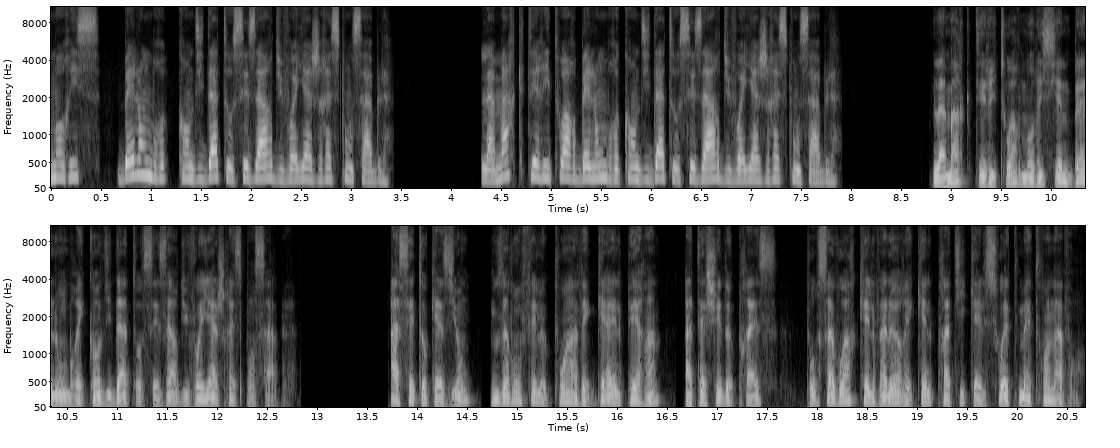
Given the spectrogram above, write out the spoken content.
Maurice, Belle Ombre, candidate au César du voyage responsable. La marque Territoire Belle Ombre candidate au César du voyage responsable. La marque Territoire mauricienne Belle Ombre est candidate au César du voyage responsable. À cette occasion, nous avons fait le point avec Gaëlle Perrin, attachée de presse, pour savoir quelles valeurs et quelles pratiques elle souhaite mettre en avant.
